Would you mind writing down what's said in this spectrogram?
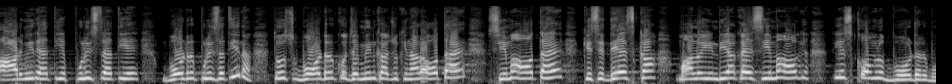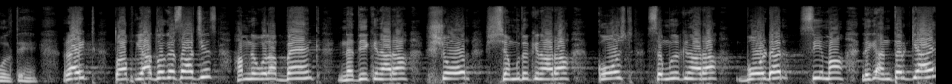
आर्मी रहती है, पुलिस रहती है, बॉर्डर पुलिस रहती है ना तो उस बॉर्डर को, ज़मीन का जो किनारा होता है, सीमा होता है, किसी देश का, मान लो इंडिया का ये सीमा हो गया तो इसको हम लोग बॉर्डर बोलते हैं राइट तो आप याद हो गया सारा चीज़? हमने बोला बैंक नदी किनारा शोर समुद्र किनारा कोस्ट समुद्र किनारा बॉर्डर सीमा, लेकिन अंतर क्या है?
